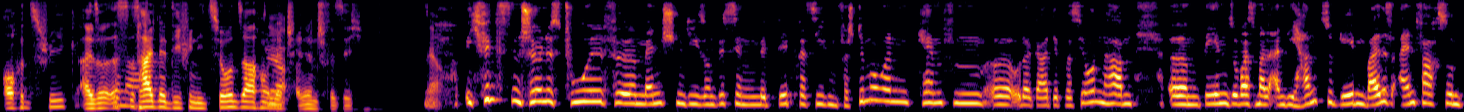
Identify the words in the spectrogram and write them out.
auch ein Streak. Also es genau. ist halt eine Definitionssache und ja. eine Challenge für sich. Ja. Ich finde es ein schönes Tool für Menschen, die so ein bisschen mit depressiven Verstimmungen kämpfen äh, oder gar Depressionen haben, ähm, denen sowas mal an die Hand zu geben, weil es einfach so ein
